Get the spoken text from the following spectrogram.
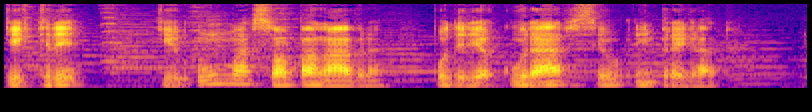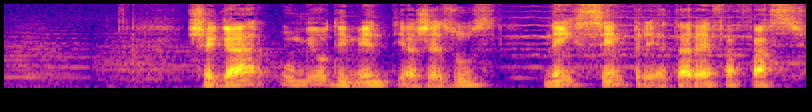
que crê que uma só palavra poderia curar seu empregado. Chegar humildemente a Jesus nem sempre é tarefa fácil.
